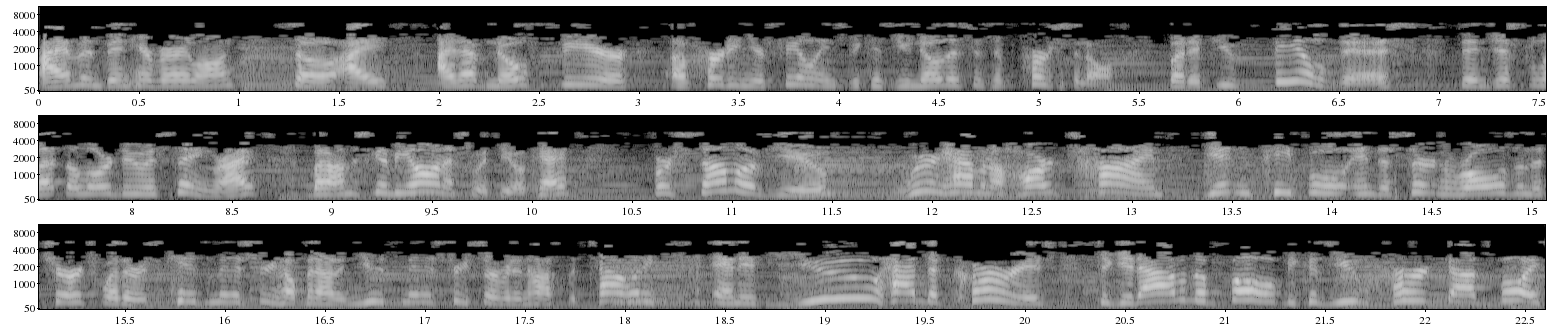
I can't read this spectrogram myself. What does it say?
I haven't been here very long, so I, I'd have no fear of hurting your feelings because you know this isn't personal. But if you feel this, then just let the Lord do his thing, right? But I'm just going to be honest with you, okay? For some of you, we're having a hard time getting people into certain roles in the church, whether it's kids ministry, helping out in youth ministry, serving in hospitality. And if you had the courage to get out of the boat because you've heard God's voice,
